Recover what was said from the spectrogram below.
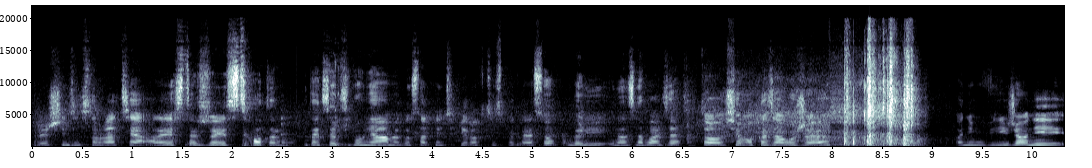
prysznic, restauracja, ale jest też, że jest hotel. I tak sobie przypomniałam, jak ostatnio ci kierowcy z PKS-u byli u nas na bazie, to się okazało, że oni mówili, że oni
